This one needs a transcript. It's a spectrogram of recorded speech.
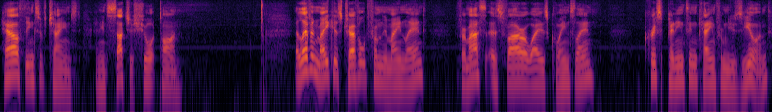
How things have changed, and in such a short time. Eleven makers travelled from the mainland, from us as far away as Queensland. Chris Pennington came from New Zealand.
